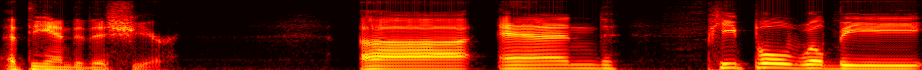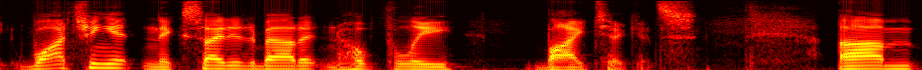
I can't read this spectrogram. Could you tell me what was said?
at the end of this year. Uh, and people will be watching it and excited about it and hopefully buy tickets. Um,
